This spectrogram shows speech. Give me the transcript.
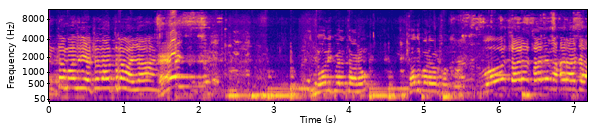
ఇంతమంది ఎట్లా దాస్తున్నాం అయ్యా! లోనికి వెళ్తాను తదుపరి ఓ సరే సరే మహారాజా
